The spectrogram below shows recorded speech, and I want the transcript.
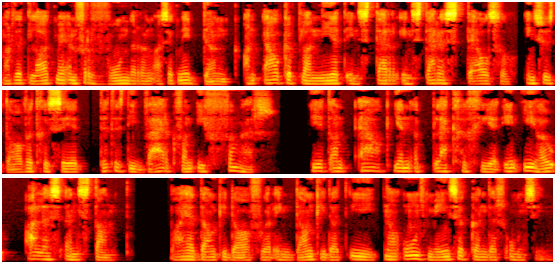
maar dit laat my in verwondering as ek net dink aan elke planeet en ster en sterrestelsel. En soos Dawid gesê het dit is die werk van u vingers. U het aan elkeen 'n plek gegee en u hou alles in stand. Baie dankie daarvoor en dankie dat u na ons mense kinders omsien.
